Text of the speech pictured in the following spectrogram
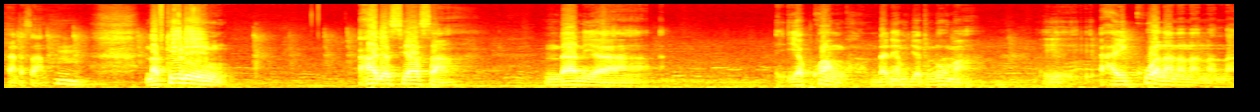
Asante sana. Mm. Nafikiri hali ya siasa ndani ya ya kwangu ndani ya mji wa Tunduma e, haikuwa na, na, na, na, na,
